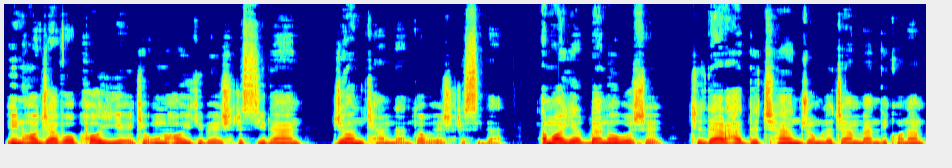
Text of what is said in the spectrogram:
اینها جوابهاییه که اونهایی که بهش رسیدن جان کندن تا بهش رسیدن. اما اگر بنا باشه که در حد چند جمله جنبندی کنم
